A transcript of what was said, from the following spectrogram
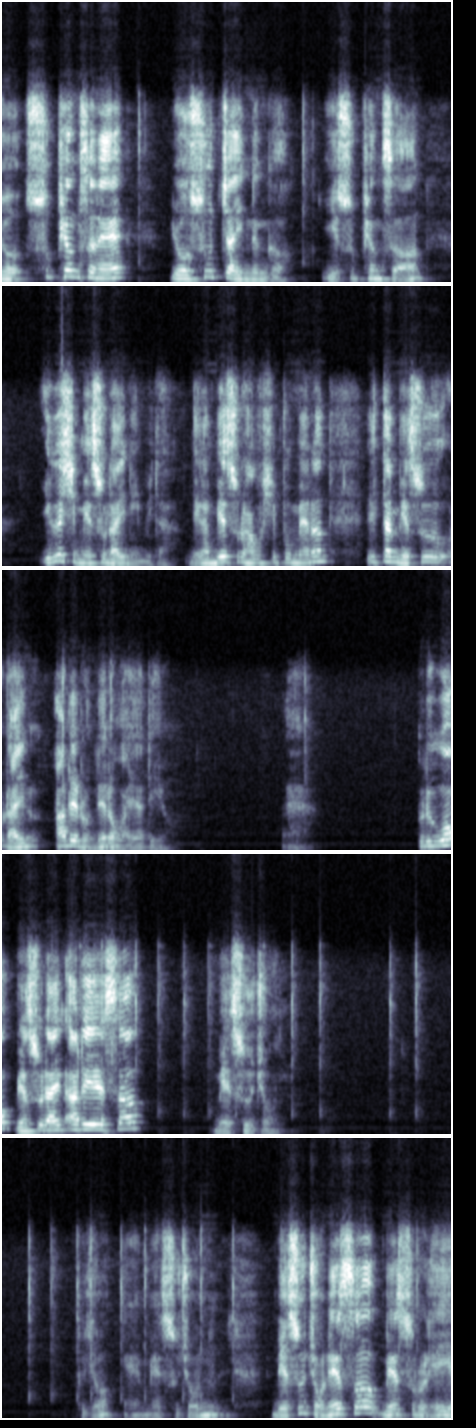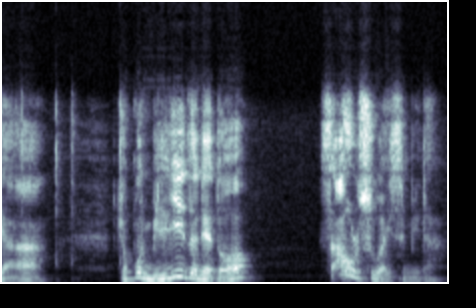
요 수평선에 요 숫자 있는 거, 이 수평선 이것이 매수 라인입니다. 내가 매수를 하고 싶으면은 일단 매수 라인 아래로 내려와야 돼요. 예. 그리고 매수 라인 아래에서 매수존. 그죠? 예, 매수존, 매수존에서 매수를 해야 조금 밀리더라도 싸울 수가 있습니다.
